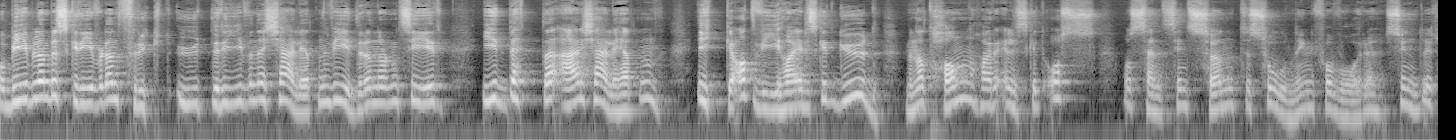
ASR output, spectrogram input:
Og Bibelen beskriver den fryktutdrivende kjærligheten videre når den sier i dette er kjærligheten, ikke at vi har elsket Gud, men at Han har elsket oss og sendt sin sønn til soning for våre synder.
